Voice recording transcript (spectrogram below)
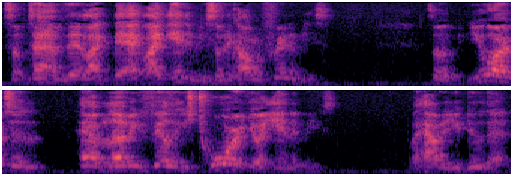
sometimes they're like they act like enemies, so they call them frenemies. So you are to have loving feelings toward your enemies. But how do you do that?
